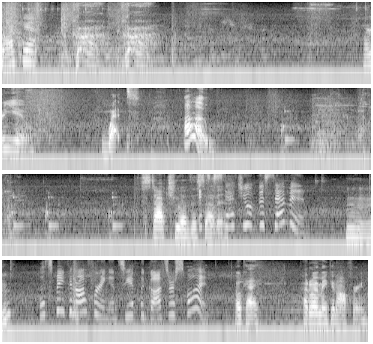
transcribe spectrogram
I can't. What are you? Wet. Oh! The Statue of the Seven. The Statue of the Seven! Mm-hmm. Let's make an offering and see if the gods respond. Okay. How do I make an offering?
